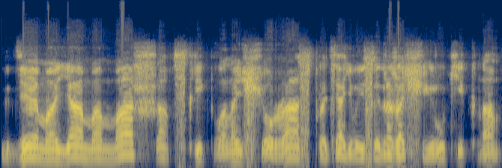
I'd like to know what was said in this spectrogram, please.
Где моя мамаша?» — вскрикнула она еще раз, протягивая свои дрожащие руки к нам.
